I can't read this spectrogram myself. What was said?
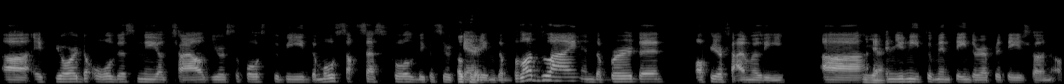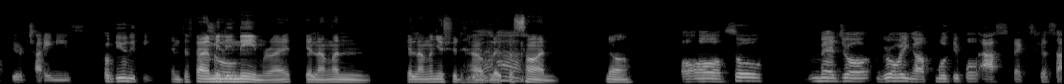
Uh, if you're the oldest male child, you're supposed to be the most successful because you're Okay. carrying the bloodline and the burden of your family. Uh, Yeah. and you need to maintain the reputation of your Chinese community. And the family So- name, right? Kailangan kailangan you should have like a son. No? Oo. So, medyo growing up, multiple aspects siya sa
